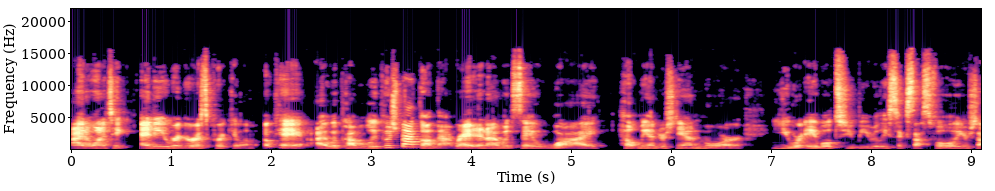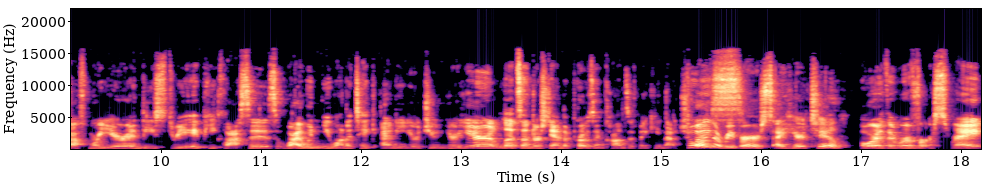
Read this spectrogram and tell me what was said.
I don't want to take any rigorous curriculum. Okay, I would probably push back on that, right? And I would say, why? Help me understand more. You were able to be really successful your sophomore year in these three AP classes. Why wouldn't you want to take any your junior year? Let's understand the pros and cons of making that choice. or the reverse i hear too Or the reverse, right?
